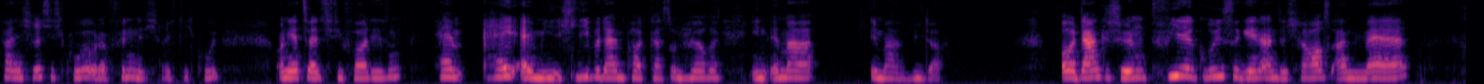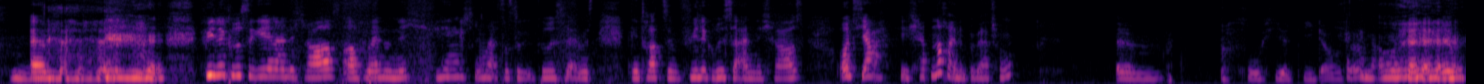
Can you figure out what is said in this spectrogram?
Fand ich richtig cool oder finde ich richtig cool. Und jetzt werde ich die vorlesen. Hey, hey Amy, ich liebe deinen Podcast und höre ihn immer, immer wieder. Oh, danke schön. Viele Grüße gehen an dich raus, an Mä. Ähm, viele Grüße gehen an dich raus, auch wenn du nicht hingeschrieben hast, dass du gegrüßt werden willst. Gehen trotzdem viele Grüße an dich raus. Und ja, ich habe noch eine Bewertung. Ähm, ach so, hier die da, oder? Ja, genau. Ähm,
